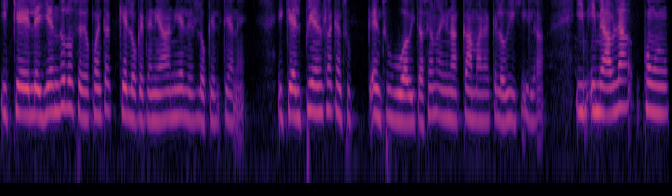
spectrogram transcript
Y que leyéndolo se dio cuenta que lo que tenía Daniel es lo que él tiene. Y que él piensa que en su en su habitación hay una cámara que lo vigila. Y, y me habla con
